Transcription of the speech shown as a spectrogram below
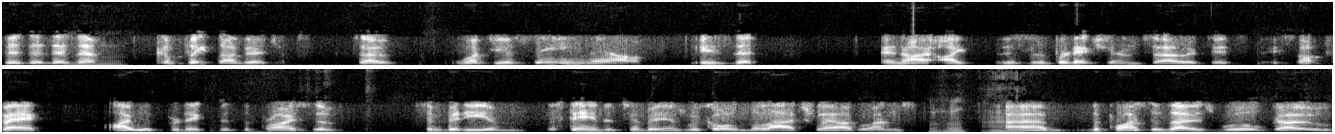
There's a, there's a complete divergence. So what you're seeing now is that, and I, I this is a prediction, so it's it's it's not fact. I would predict that the price of cymbidium, the standard cymbidiums, we call them the large flowered ones, um, the price of those will go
